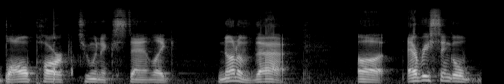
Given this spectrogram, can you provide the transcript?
ballpark to an extent, like none of that. Uh, every single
